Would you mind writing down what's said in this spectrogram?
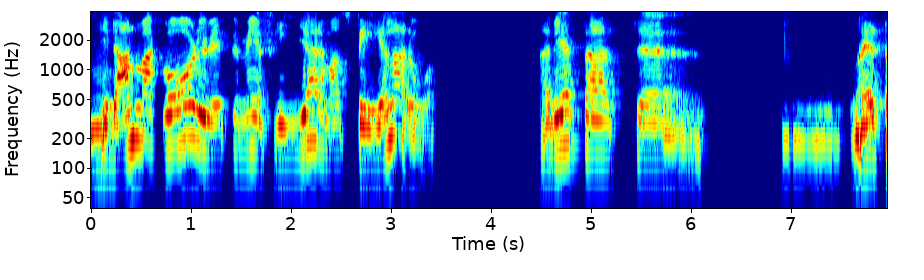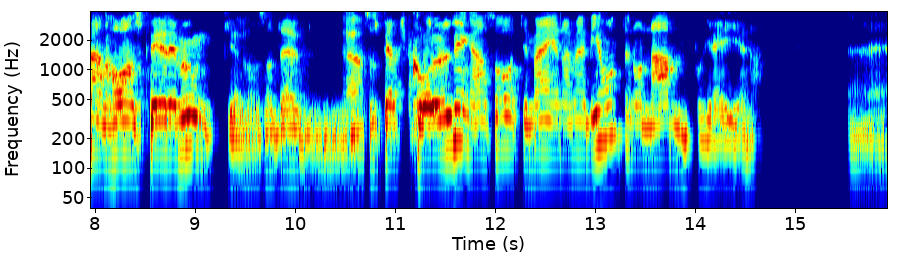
Mm. I Danmark var det lite mer friare, man spelade då. Jag vet att eh, vad hette han, Hans Peder Munk eller något sånt där. Ja. Som spelade Kolding. Han sa till mig, men vi har inte något namn på grejerna. Eh,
